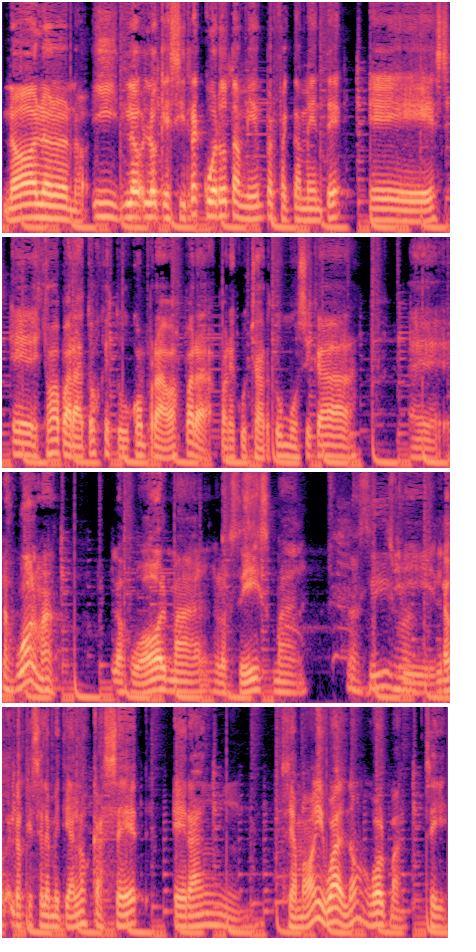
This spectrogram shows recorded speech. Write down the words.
No, no, no, no. Y lo, lo que sí recuerdo también perfectamente eh, es eh, estos aparatos que tú comprabas para, para escuchar tu música. eh, Los Walmart. Los Wallman, los Discman. Los Discman. Y lo- los que se le metían los cassettes eran. Se llamaban igual, ¿no? Wallman, sí.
